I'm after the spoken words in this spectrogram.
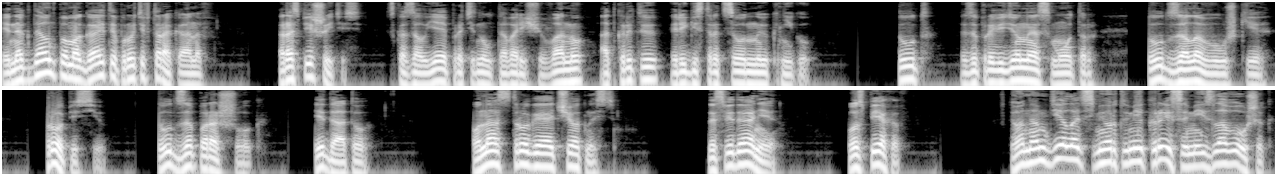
Иногда он помогает и против тараканов. Распишитесь, сказал я и протянул товарищу Вану открытую регистрационную книгу. Тут за проведенный осмотр, тут за ловушки, прописью, тут за порошок и дату. У нас строгая отчетность. До свидания. Успехов. «Что нам делать с мертвыми крысами из ловушек?»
